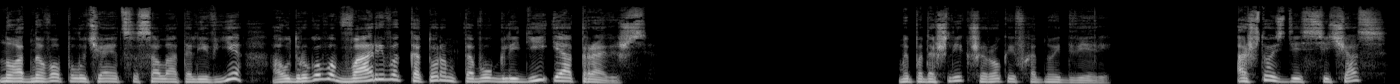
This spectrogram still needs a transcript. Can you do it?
но одного получается салат оливье, а у другого — варево, которым того гляди и отравишься. Мы подошли к широкой входной двери. «А что здесь сейчас?»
